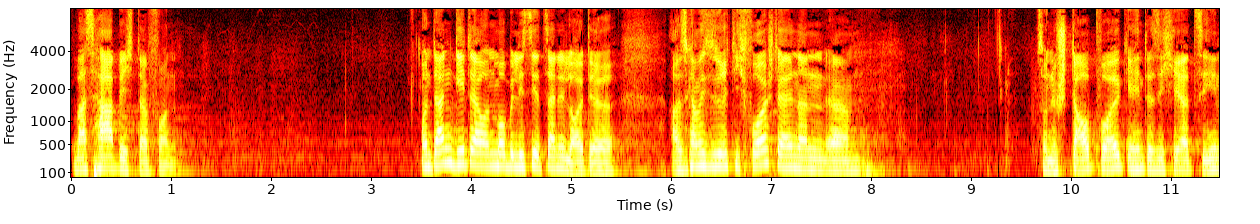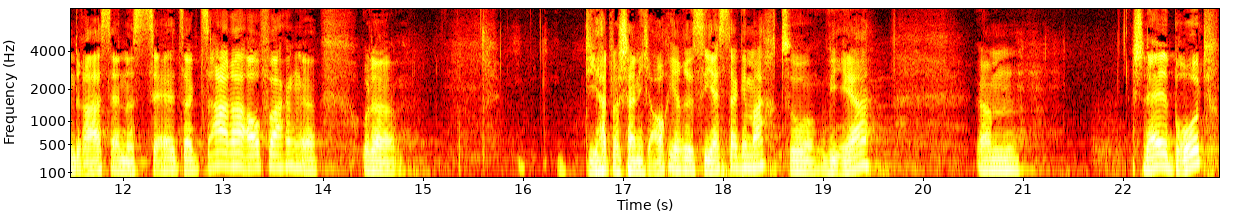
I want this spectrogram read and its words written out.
was habe ich davon? Und dann geht er und mobilisiert seine Leute. Also das kann man sich so richtig vorstellen, dann äh, so eine Staubwolke hinter sich herziehend, rast er in das Zelt, sagt, Sarah, aufwachen. Äh, oder die hat wahrscheinlich auch ihre Siesta gemacht, so wie er. Ähm, schnell Brot,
